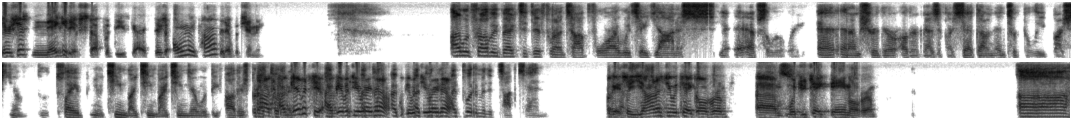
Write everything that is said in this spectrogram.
there's just negative stuff with these guys. There's only positive with Jimmy. I would probably beg to differ on top four. I would say Giannis, yeah, absolutely, and, and I'm sure there are other guys. If I sat down and took the lead by you know play you know team by team by team, there would be others. But I'd I'll, I'll in- give it to you. I'll I'd- give it to you I'd right put- now. I'd- I'll give it to you right now. I'd put him in the top ten. Okay, so Giannis, you would take over him. Um, would you take Dame over him? Uh,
